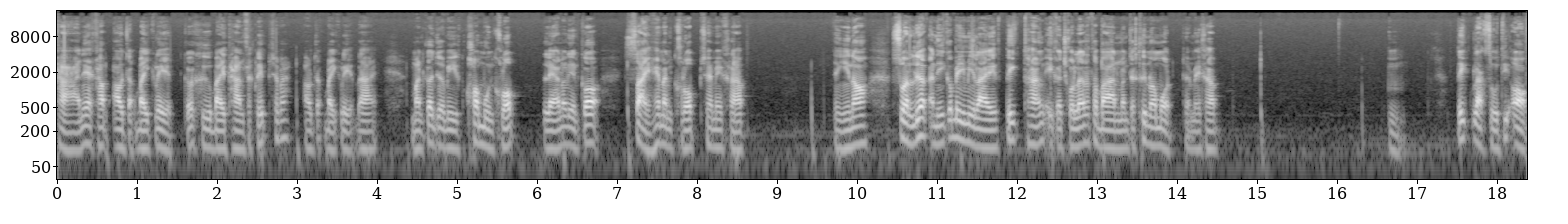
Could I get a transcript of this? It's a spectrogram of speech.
ขาเนี่ยครับเอาจากใบเกรดก็คือใบทานสคริปต์ใช่ปะเอาจากใบเกรดได้ มันก็จะมีข้อมูลครบ แล้วนักเรียนก็ใส่ให้มันครบใช่ไหมครับ อย่างนี้เนาะส่วนเลือกอันนี้ก็ไม่มีอะไรติ๊กทั้งเอกชนและรัฐบาลมันจะขึ้นมาหมดใช่ไหมครับติ๊กหลักสูตรที่ออก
